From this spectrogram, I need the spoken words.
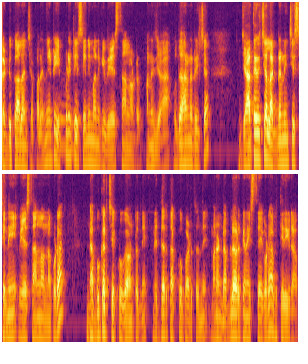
గడ్డు కాలం అని చెప్పాలి. ఎందుకంటే ఎప్పుడైతే శని మనకి వ్యయ స్థానంలో ఉంటాడు మన ఉదాహరణ రీత్యా జాతరీత్యా లగ్నం నుంచి శని వ్యయ స్థానంలో ఉన్నా కూడా డబ్బు ఖర్చు ఎక్కువగా ఉంటుంది నిద్ర తక్కువ పడుతుంది మనం డబ్బులు ఎవరికైనా ఇస్తే కూడా అవి తిరిగి రావు.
